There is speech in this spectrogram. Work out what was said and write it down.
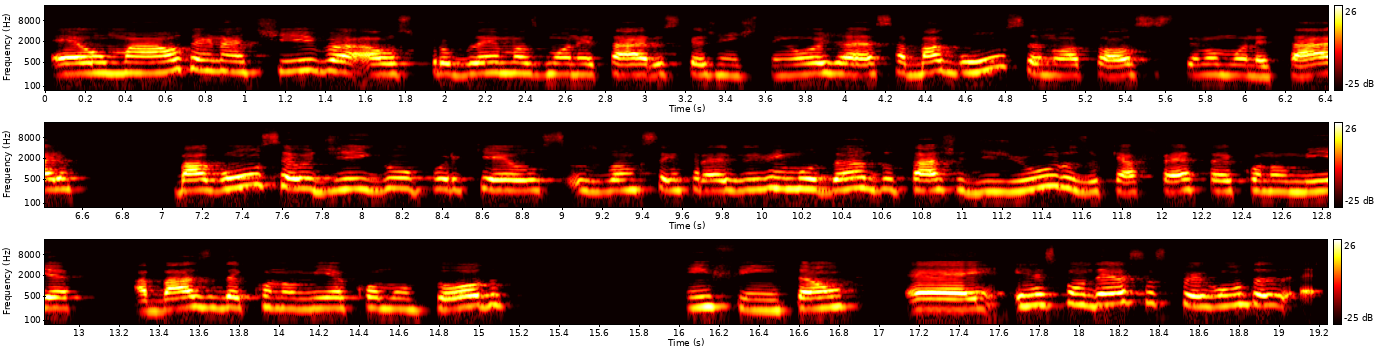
é uma alternativa aos problemas monetários que a gente tem hoje, a essa bagunça no atual sistema monetário? Bagunça, eu digo, porque os, os bancos centrais vivem mudando taxa de juros, o que afeta a economia, a base da economia como um todo. Enfim, então, é, responder essas perguntas é,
